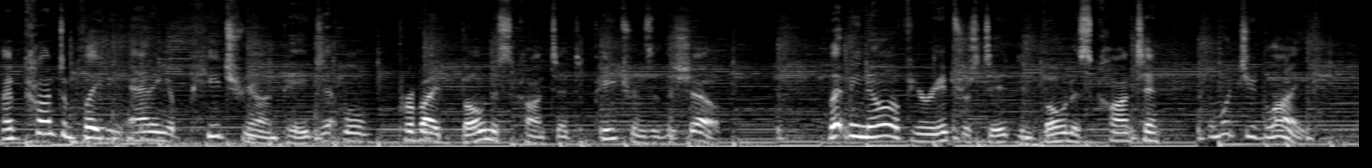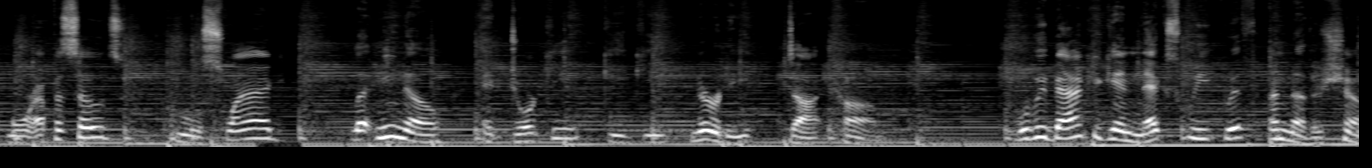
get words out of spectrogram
I'm contemplating adding a Patreon page that will provide bonus content to patrons of the show. Let me know if you're interested in bonus content and what you'd like. More episodes, cool swag? Let me know at dorkygeekynerdy.com. We'll be back again next week with another show.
